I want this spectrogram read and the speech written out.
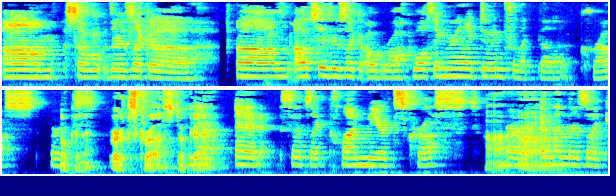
Um, so there's like a um, I would say there's like a rock wall thing we like doing for like the crust. Or Okay, Earth's crust. Okay, yeah, and so it's like climb the Earth's crust. Or, Ah. and then there's like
